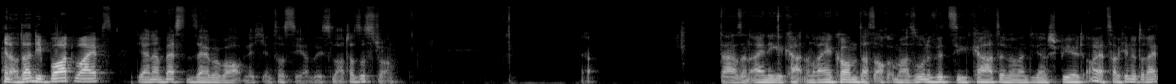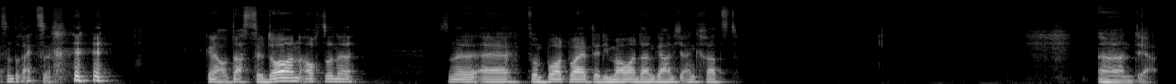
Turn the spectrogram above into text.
Genau, dann die Board Wipes, die einen am besten selber überhaupt nicht interessieren. Die Slaughter the Strong. Ja. Da sind einige Karten reingekommen. Das ist auch immer so eine witzige Karte, wenn man die dann spielt. Oh, jetzt habe ich hier eine 13-13. genau, Dust Till Dawn, auch so eine, so, eine, äh, so ein Board Wipe, der die Mauern dann gar nicht ankratzt. Und ja,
